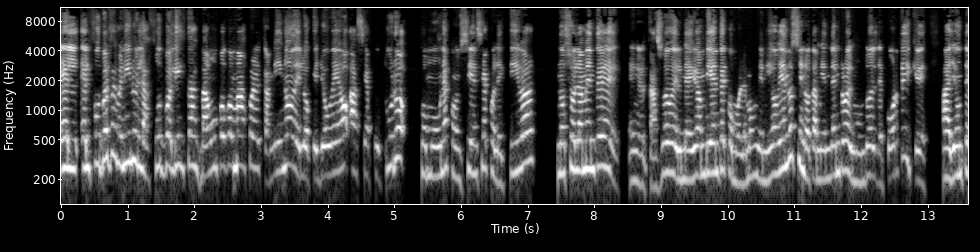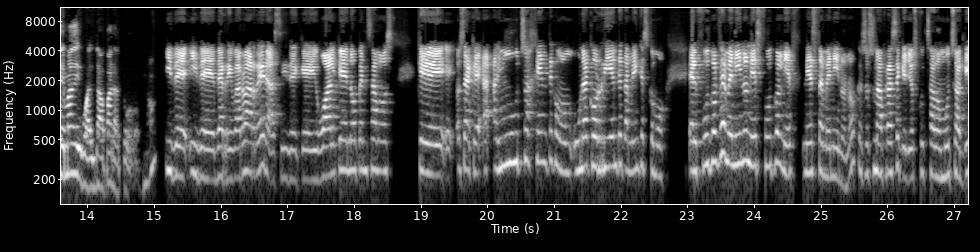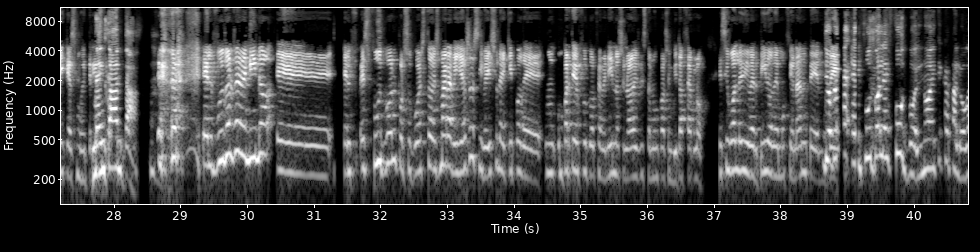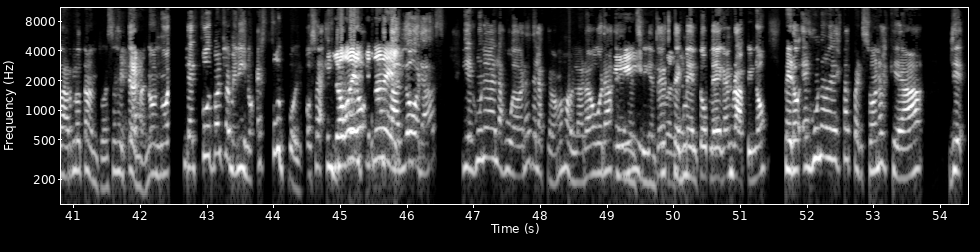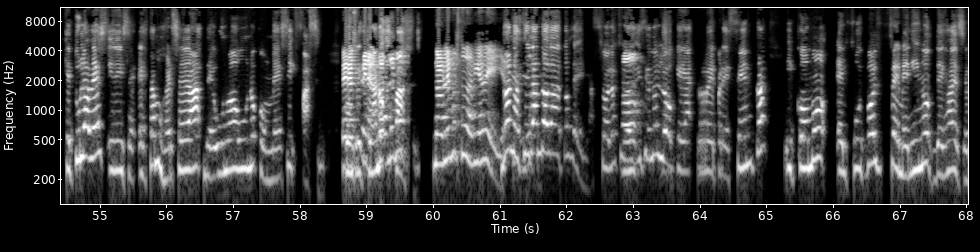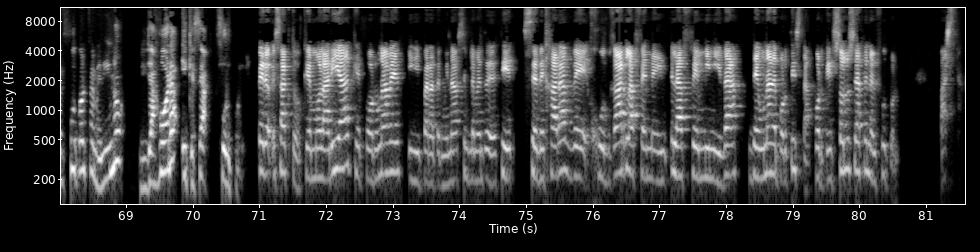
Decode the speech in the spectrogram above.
el, el, fútbol femenino y las futbolistas van un poco más por el camino de lo que yo veo hacia futuro como una conciencia colectiva no solamente en el caso del medio ambiente, como lo hemos venido viendo, sino también dentro del mundo del deporte y que haya un tema de igualdad para todos, ¿no? Y de, y de derribar barreras y de que igual que no pensamos que, o sea, que hay mucha gente, como una corriente también, que es como el fútbol femenino ni es fútbol ni es, ni es femenino, ¿no? Que eso es una frase que yo he escuchado mucho aquí, que es muy triste. Me encanta. el fútbol femenino eh, es fútbol, por supuesto, es maravilloso. Si veis un equipo de un, partido de fútbol femenino, si no lo habéis visto nunca, os invito a hacerlo. Es igual de divertido, de emocionante. Yo creo que el fútbol es fútbol, no hay que catalogarlo tanto, ese es el tema, ¿no? No es el fútbol femenino, es fútbol. O sea, y yo veo jugadoras y es una de las jugadoras de las que vamos a hablar ahora en el siguiente segmento, Megan Rapinoe, pero es una de estas personas que ha que tú la ves y dices, esta mujer se da de uno a uno con Messi fácil. Pero espera, no hablemos, no hablemos, todavía de ella. No, no estoy dando datos de ella, solo estoy diciendo lo que representa y cómo el fútbol femenino deja de ser fútbol femenino ya es hora y que sea fútbol. Pero exacto, que molaría que por una vez, y para terminar simplemente decir, se dejara de juzgar la, la feminidad de una deportista, porque solo se hace en el fútbol. Basta.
